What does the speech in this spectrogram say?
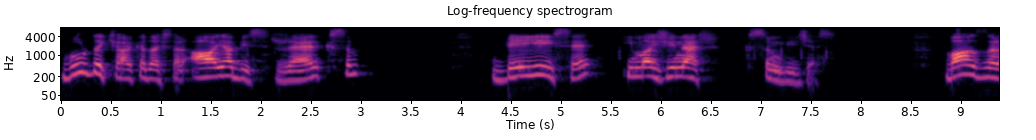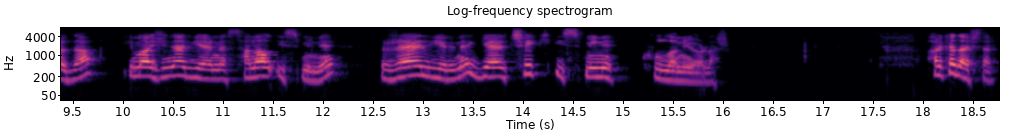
Buradaki arkadaşlar a'ya biz reel kısım, b'ye ise imajiner kısım diyeceğiz. Bazıları da imajiner yerine sanal ismini, reel yerine gerçek ismini kullanıyorlar. Arkadaşlar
